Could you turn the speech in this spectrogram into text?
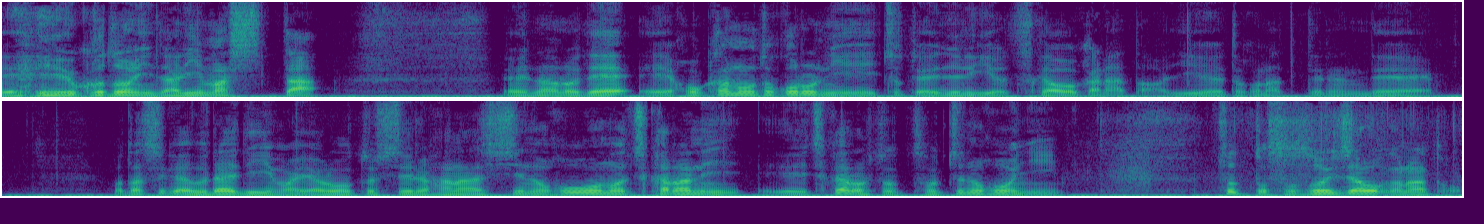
えー、いうことになりました。えー、なので、えー、他のところにちょっとエネルギーを使おうかなというとこなってるんで、私が裏で今やろうとしてる話の方の力に、え力をちょっとそっちの方に、ちょっと注いじゃおうかなと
